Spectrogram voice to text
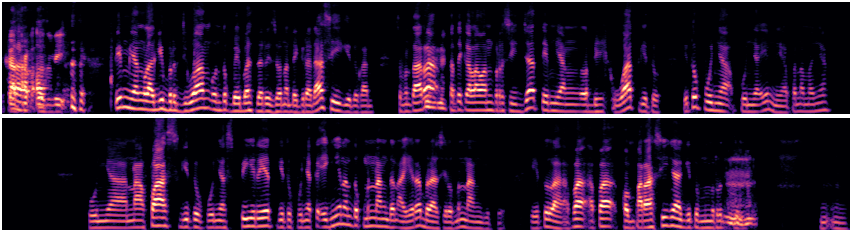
Katrok eh, Osby tim yang lagi berjuang untuk bebas dari zona degradasi gitu kan. Sementara Hmm. ketika lawan Persija tim yang lebih kuat gitu, itu punya punya ini apa namanya? punya nafas gitu, punya spirit gitu, punya keinginan untuk menang dan akhirnya berhasil menang gitu. Itulah apa apa komparasinya gitu menurutku. Mm-mm. Mm-mm.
